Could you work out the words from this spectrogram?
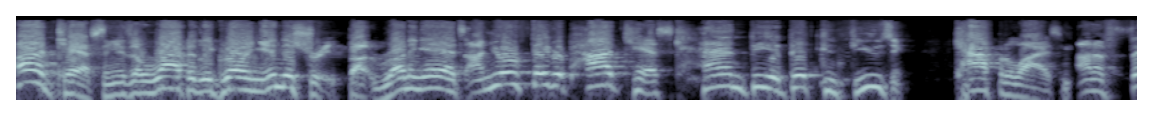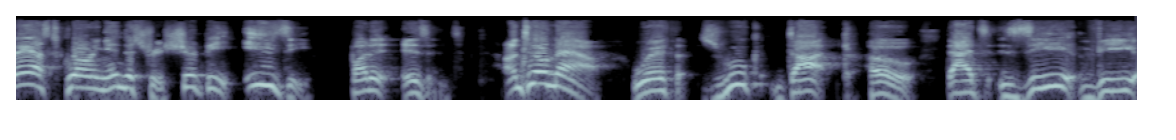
Podcasting is a rapidly growing industry, but running ads on your favorite podcast can be a bit confusing. Capitalizing on a fast growing industry should be easy, but it isn't. Until now, with Zvook.co. That's Z V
